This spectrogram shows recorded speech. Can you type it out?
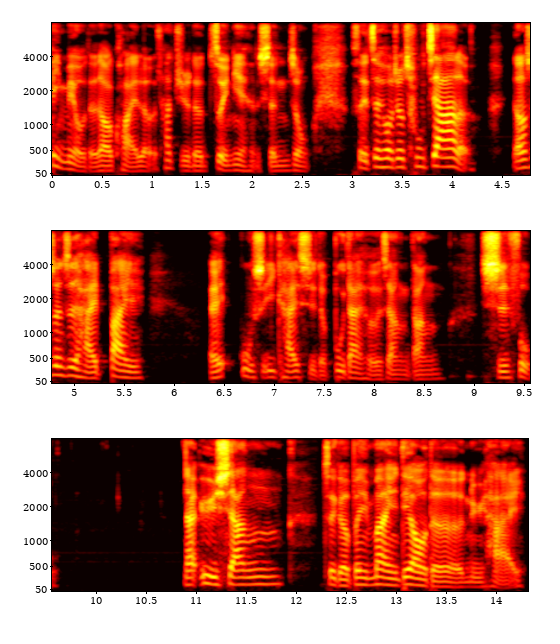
并没有得到快乐，他觉得罪孽很深重，所以最后就出家了。然后甚至还拜，哎，故事一开始的布袋和尚当师父。那玉香这个被卖掉的女孩，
